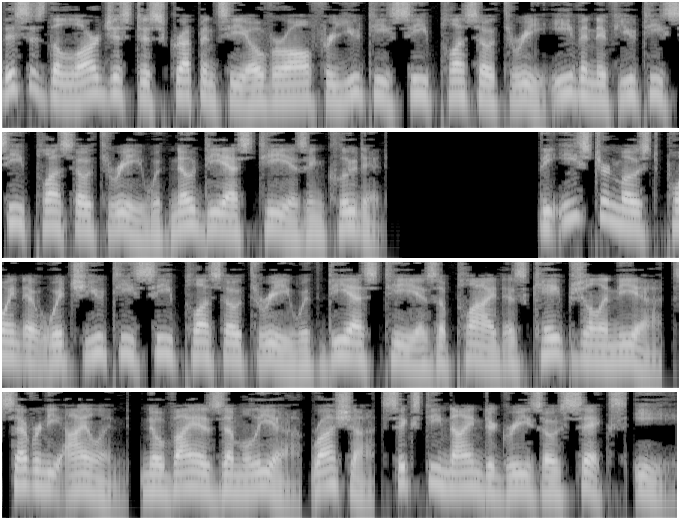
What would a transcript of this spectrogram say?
This is the largest discrepancy overall for UTC plus 03 even if UTC plus 03 with no DST is included. The easternmost point at which UTC plus 03 with DST is applied is Cape Zhelaniya, Severny Island, Novaya Zemlya, Russia 69 degrees 06 e.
